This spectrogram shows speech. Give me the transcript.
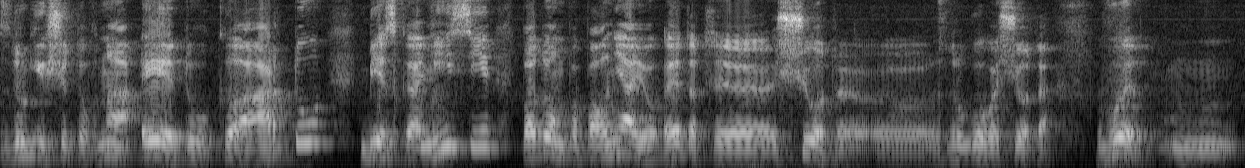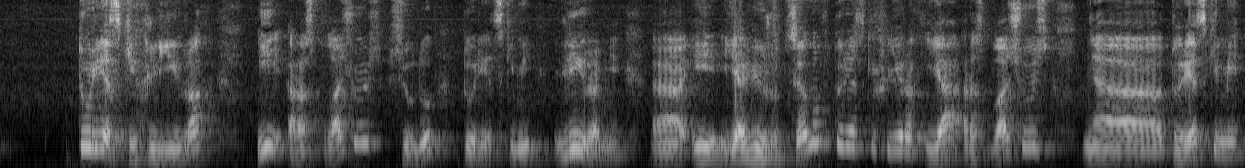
с других счетов на эту карту без комиссии, потом пополняю этот э, счет э, с другого счета в э, турецких лирах, и расплачиваюсь всюду турецкими лирами. Э, и я вижу цену в турецких лирах, я расплачиваюсь э, турецкими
